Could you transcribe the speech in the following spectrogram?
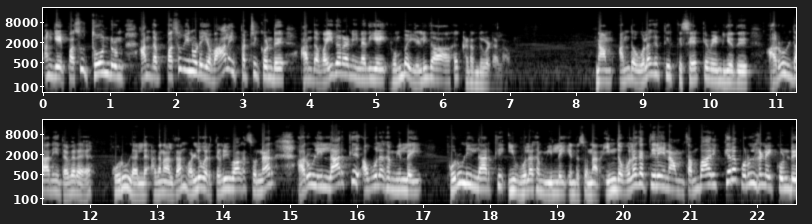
அங்கே பசு தோன்றும். அந்த பசுவினுடைய வாலை பற்றி கொண்டு அந்த வைதரணி நதியை ரொம்ப எளிதாக கடந்து விடலாம். நாம் அந்த உலகத்திற்கு சேர்க்க வேண்டியது அருள்தானே தவிர பொருள் அல்ல. அதனால்தான் வள்ளுவர் தெளிவாக சொன்னார் அருள் இல்லார்க்கு அவ்வுலகம் இல்லை பொருள் இல்லார்க்கு இவ்வுலகம் இல்லை என்று சொன்னார். இந்த உலகத்திலே நாம் சம்பாதிக்கிற பொருள்களை கொண்டு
